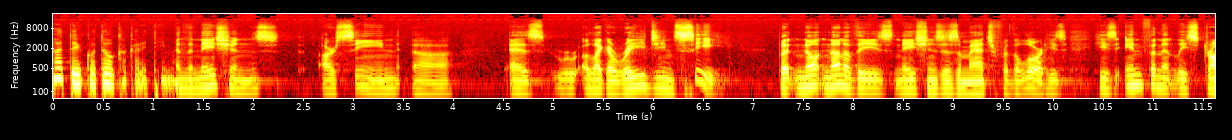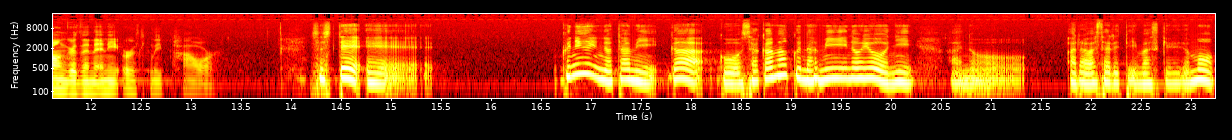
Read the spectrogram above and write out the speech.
かということを書かれています。そ、して、えー国々の民がこう逆まく波のようにあの表されていますけれども、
